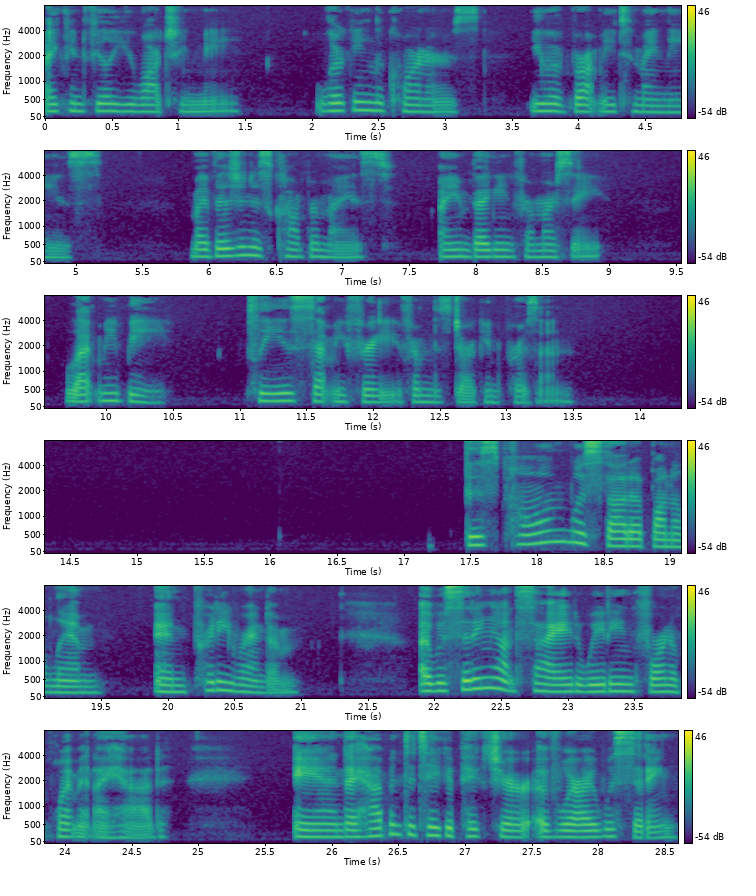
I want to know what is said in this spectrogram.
I can feel you watching me. Lurking the corners, you have brought me to my knees. My vision is compromised. I am begging for mercy. Let me be. Please set me free from this darkened prison. This poem was thought up on a limb and pretty random. I was sitting outside waiting for an appointment I had, and I happened to take a picture of where I was sitting,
